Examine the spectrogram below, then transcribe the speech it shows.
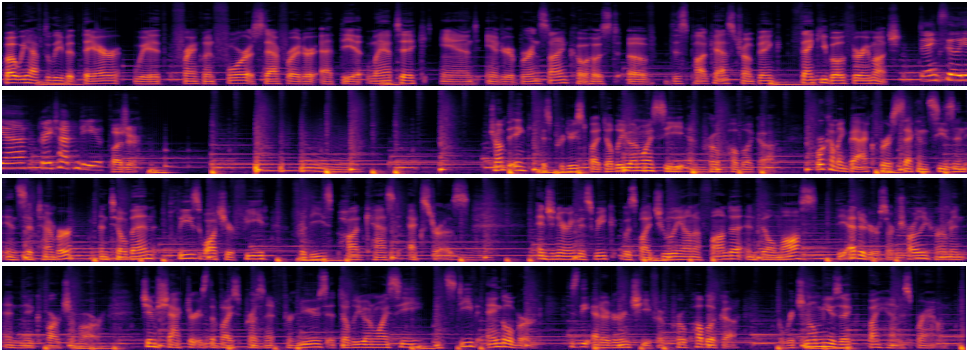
But we have to leave it there with Franklin Foer, a staff writer at The Atlantic, and Andrea Bernstein, co host of this podcast, Trump Inc. Thank you both very much. Thanks, Ilya. Great talking to you. Pleasure. Trump Inc. is produced by WNYC and ProPublica. We're coming back for a second season in September. Until then, please watch your feed for these podcast extras. Engineering this week was by Juliana Fonda and Bill Moss. The editors are Charlie Herman and Nick Varchaver. Jim Schachter is the vice president for news at WNYC, and Steve Engelberg is the editor in chief of ProPublica. Original music by Hannis Brown.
